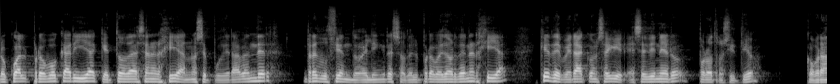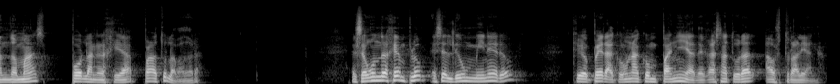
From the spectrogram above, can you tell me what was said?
lo cual provocaría que toda esa energía no se pudiera vender, reduciendo el ingreso del proveedor de energía que deberá conseguir ese dinero por otro sitio, cobrando más por la energía para tu lavadora. El segundo ejemplo es el de un minero que opera con una compañía de gas natural australiana.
